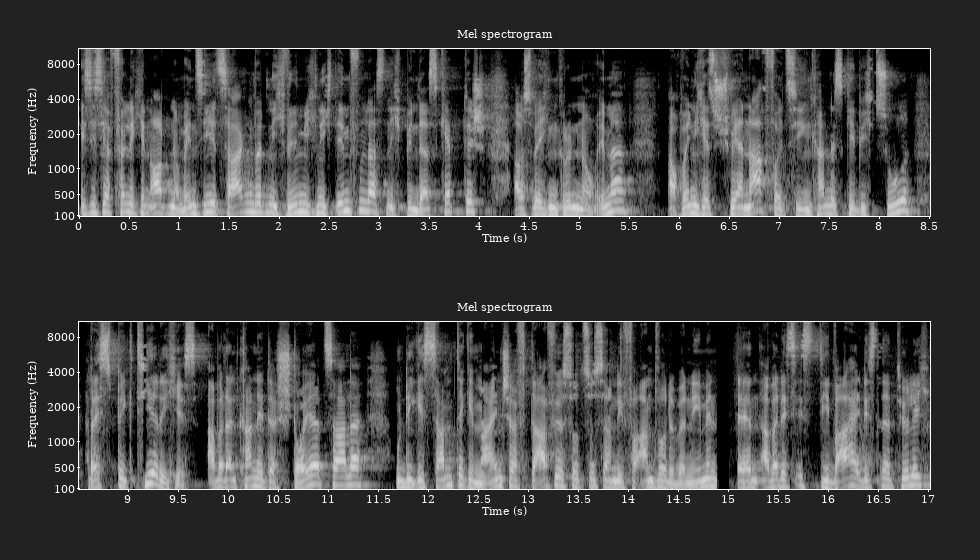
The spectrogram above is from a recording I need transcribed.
es ist ja völlig in Ordnung. Wenn Sie jetzt sagen würden, ich will mich nicht impfen lassen, ich bin da skeptisch, aus welchen Gründen auch immer, auch wenn ich es schwer nachvollziehen kann, das gebe ich zu, respektiere ich es. Aber dann kann nicht der Steuerzahler und die gesamte Gemeinschaft dafür sozusagen die Verantwortung übernehmen. Ähm, aber das ist, die Wahrheit ist natürlich,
